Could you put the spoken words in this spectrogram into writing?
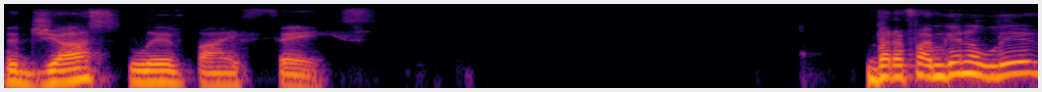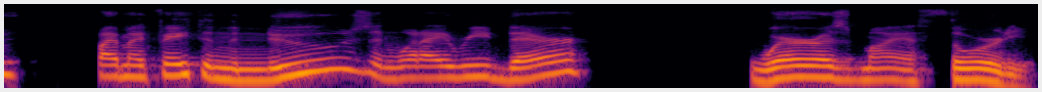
The just live by faith. But if I'm going to live by my faith in the news and what I read there, where is my authority?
